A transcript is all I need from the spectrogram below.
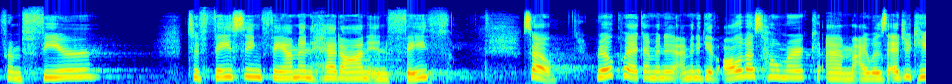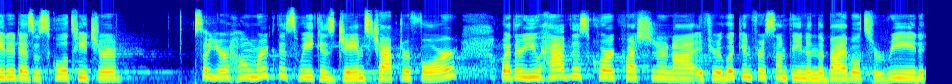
from fear to facing famine head on in faith? So, real quick, I'm gonna, I'm gonna give all of us homework. Um, I was educated as a school teacher. So, your homework this week is James chapter 4. Whether you have this core question or not, if you're looking for something in the Bible to read,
